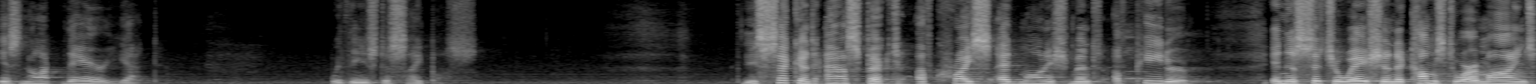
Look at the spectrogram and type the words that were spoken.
is not there yet with these disciples. The second aspect of Christ's admonishment of Peter in this situation that comes to our minds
